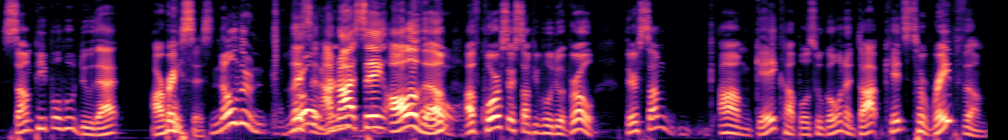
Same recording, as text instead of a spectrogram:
Some people who do that are racist. No, they're Listen, bro, I'm not saying all of them. No. Of course, there's some people who do it, bro. There's some um, gay couples who go and adopt kids to rape them.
